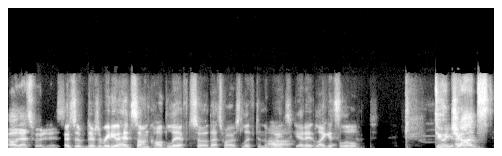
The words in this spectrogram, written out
Oh, that's what it is. There's a there's a Radiohead song called Lift, so that's why I was lifting the weights. Oh, Get it? Like it's a little. Dude. John's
